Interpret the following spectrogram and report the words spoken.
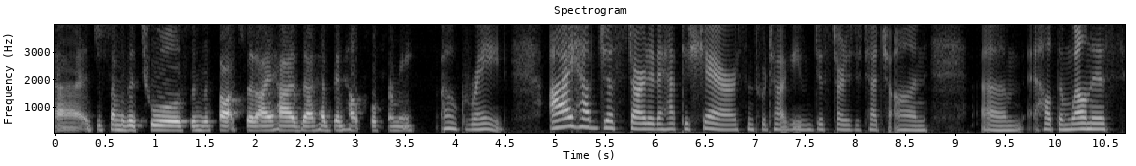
uh, just some of the tools and the thoughts that I have that have been helpful for me. Oh, great. I have just started, I have to share since we're talking, you just started to touch on um, health and wellness.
